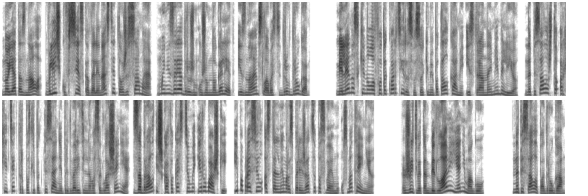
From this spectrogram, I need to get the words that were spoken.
Но я-то знала. В личку все сказали Насте то же самое. Мы не зря дружим уже много лет и знаем слабости друг друга. Милена скинула фото квартиры с высокими потолками и странной мебелью. Написала, что архитектор после подписания предварительного соглашения забрал из шкафа костюмы и рубашки и попросил остальным распоряжаться по своему усмотрению. «Жить в этом бедламе я не могу», — написала подруга.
